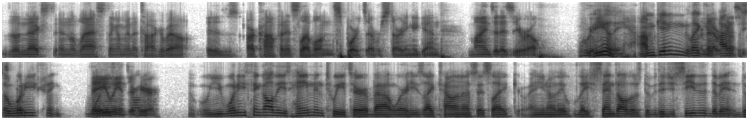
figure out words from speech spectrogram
the next and the last thing I'm going to talk about is our confidence level in sports ever starting again. Mine's at a zero. really, I'm getting like. I don't, so, what do you think? The think aliens are the- here. Well, you, what do you think all these Heyman tweets are about? Where he's like telling us it's like, and you know, they they sent all those. Did you see the, divi- the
